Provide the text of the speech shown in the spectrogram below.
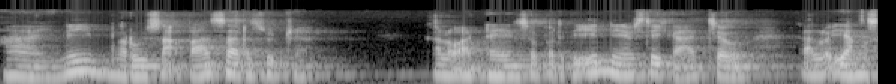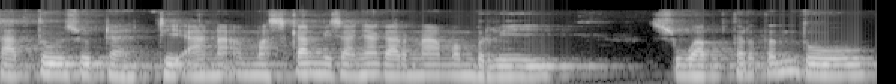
Ah ini merusak pasar sudah. Kalau ada yang seperti ini mesti kacau. Kalau yang satu sudah dianak emaskan misalnya karena memberi suap tertentu,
